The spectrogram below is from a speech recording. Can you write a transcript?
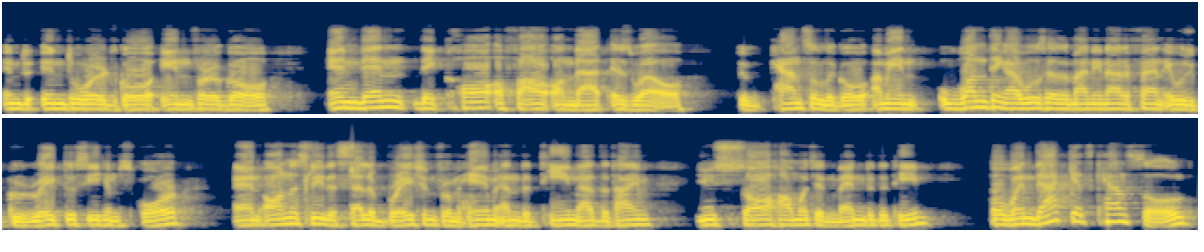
in in towards goal, in for a goal, and then they call a foul on that as well to cancel the goal. I mean, one thing I will say as a Man United fan, it was great to see him score, and honestly, the celebration from him and the team at the time you saw how much it meant to the team. But when that gets canceled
